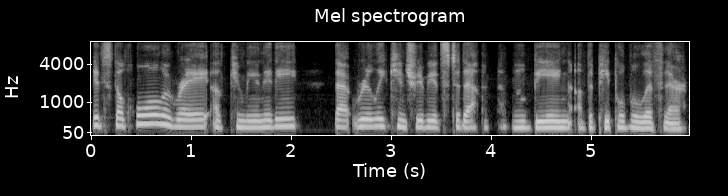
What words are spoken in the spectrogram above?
It's the whole array of community that really contributes to the well being of the people who live there.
